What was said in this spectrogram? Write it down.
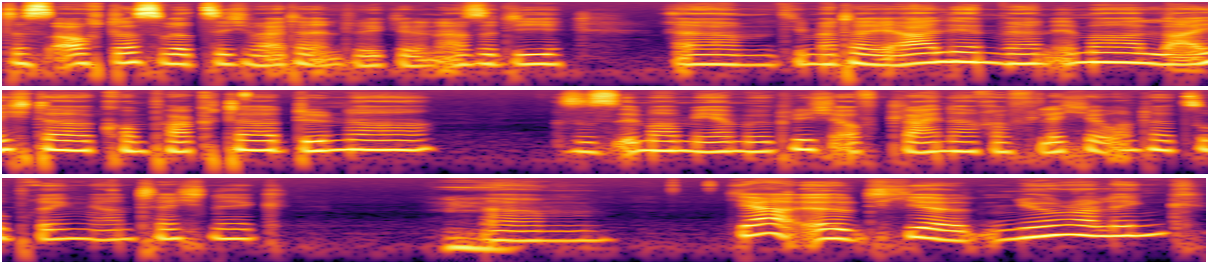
das, auch das wird sich weiterentwickeln. Also die, ähm, die Materialien werden immer leichter, kompakter, dünner. Es ist immer mehr möglich, auf kleinere Fläche unterzubringen an Technik. Hm. Ähm, ja, äh, hier, Neuralink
